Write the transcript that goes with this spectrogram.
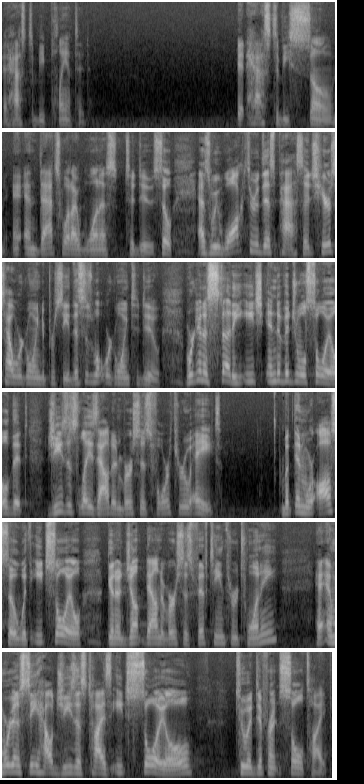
it has to be planted it has to be sown. And that's what I want us to do. So, as we walk through this passage, here's how we're going to proceed. This is what we're going to do. We're going to study each individual soil that Jesus lays out in verses 4 through 8. But then we're also, with each soil, going to jump down to verses 15 through 20. And we're going to see how Jesus ties each soil to a different soul type.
